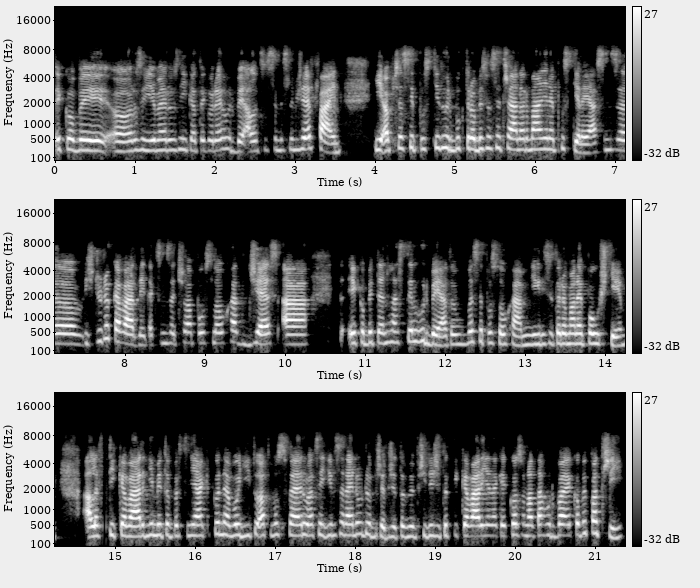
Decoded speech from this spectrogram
jakoby uh, rozvíjíme různé kategorie hudby, ale co si myslím, že je fajn, je občas si pustit hudbu, kterou bychom si třeba normálně nepustili. Já jsem, z, když jdu do kavárny, tak jsem začala poslouchat jazz a jakoby tenhle styl hudby. Já to vůbec neposlouchám, nikdy si to doma nepouštím, ale v té kavárně mi to prostě nějak jako navodí tu atmosféru a cítím se najednou dobře, protože to mi přijde, že to v té kavárně tak jako zrovna ta hudba jakoby patří.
